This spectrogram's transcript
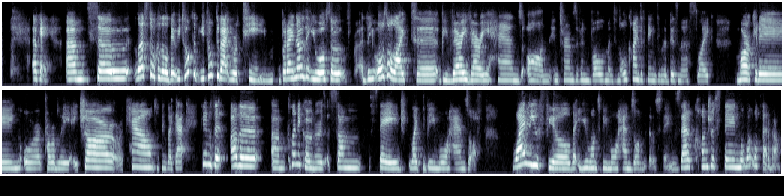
Okay. Um, so let's talk a little bit. We talked. You talked about your team, but I know that you also that you also like to be very, very hands-on in terms of involvement in all kinds of things in the business, like marketing or probably HR or accounts or things like that. Things that other um, clinic owners at some stage like to be more hands off. Why do you feel that you want to be more hands on with those things? Is that a conscious thing? What, what, what's that about?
